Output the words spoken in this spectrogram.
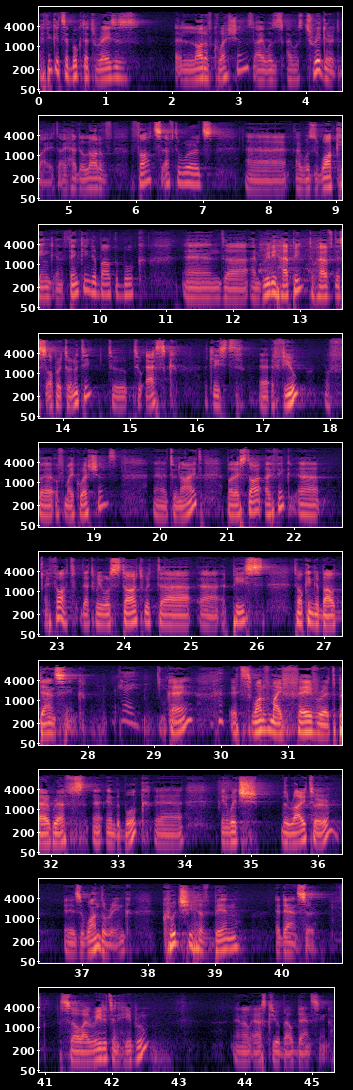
I think it's a book that raises a lot of questions. I was I was triggered by it. I had a lot of thoughts afterwards. Uh, I was walking and thinking about the book, and uh, I'm really happy to have this opportunity to to ask at least uh, a few of uh, of my questions uh, tonight. But I start. I think uh, I thought that we will start with uh, uh, a piece talking about dancing. Okay. Okay? it's one of my favorite paragraphs uh, in the book, uh, in which the writer is wondering could she have been a dancer? So I'll read it in Hebrew and I'll ask you about dancing.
